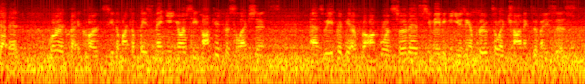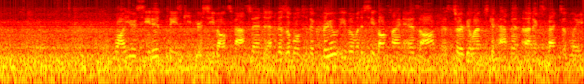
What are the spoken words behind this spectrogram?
debit or a credit card. See the Marketplace menu in your seat pocket for selections. As we prepare for onboard service, you may begin using approved electronic devices. While you're seated, please keep your seatbelts fastened and visible to the crew even when the seatbelt sign is off, as turbulence can happen unexpectedly.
